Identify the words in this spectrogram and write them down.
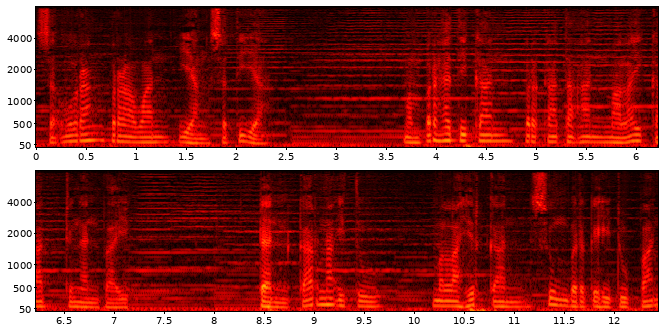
seorang perawan yang setia, memperhatikan perkataan malaikat dengan baik, dan karena itu melahirkan sumber kehidupan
